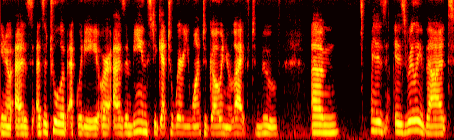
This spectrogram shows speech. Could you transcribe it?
you know as as a tool of equity or as a means to get to where you want to go in your life to move um, is is really that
